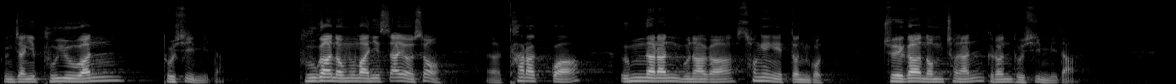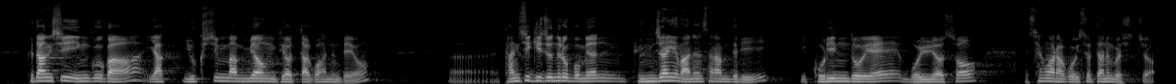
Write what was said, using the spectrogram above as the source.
굉장히 부유한 도시입니다. 부가 너무 많이 쌓여서 어, 타락과 음란한 문화가 성행했던 곳, 죄가 넘쳐난 그런 도시입니다. 그 당시 인구가 약 60만 명 되었다고 하는데요. 어, 당시 기준으로 보면 굉장히 많은 사람들이 고린도에 몰려서 생활하고 있었다는 것이죠.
